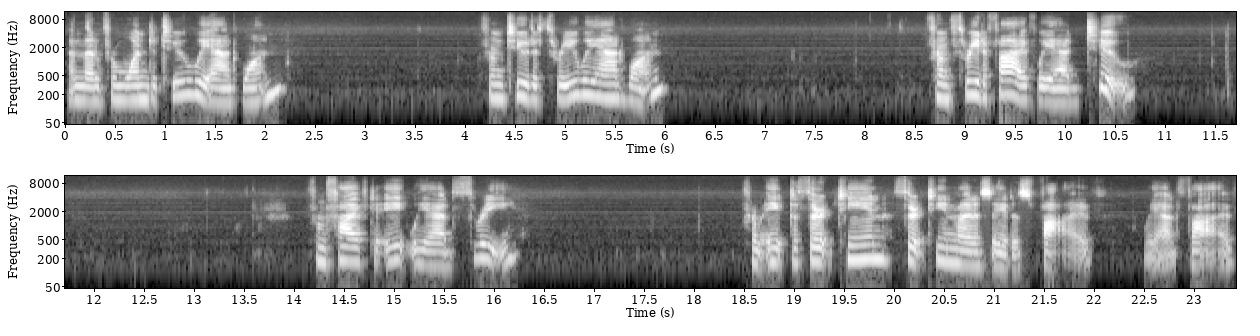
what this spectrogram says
And then from 1 to 2, we add 1. From 2 to 3, we add 1. From 3 to 5, we add 2. From 5 to 8, we add 3. From 8 to 13, 13 minus 8 is 5. We add 5.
